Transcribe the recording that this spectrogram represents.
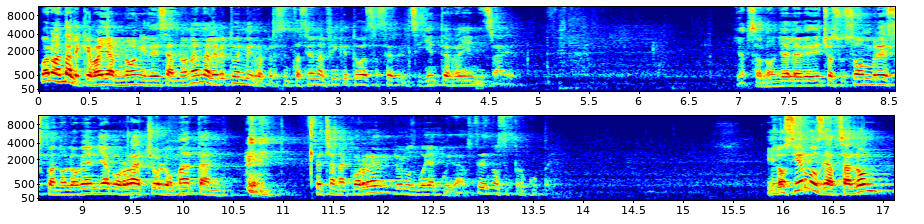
Bueno, ándale, que vaya Amnón y le dice a Amnón, ándale, ve tú en mi representación, al fin que tú vas a ser el siguiente rey en Israel. Y Absalón ya le había dicho a sus hombres, cuando lo vean ya borracho, lo matan, se echan a correr, yo los voy a cuidar, ustedes no se preocupen. Y los siervos de Absalón,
